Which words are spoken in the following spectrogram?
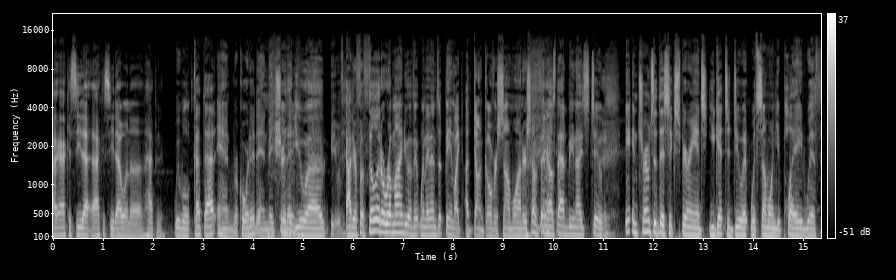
I, I could see that. I could see that one uh, happening. We will cut that and record it and make sure that you uh, either fulfill it or remind you of it when it ends up being like a dunk over someone or something else. That'd be nice too. In terms of this experience, you get to do it with someone you played with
